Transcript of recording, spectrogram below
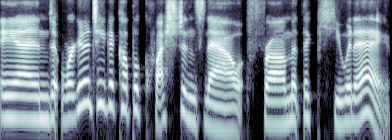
And we're going to take a couple questions now from the Q&A.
